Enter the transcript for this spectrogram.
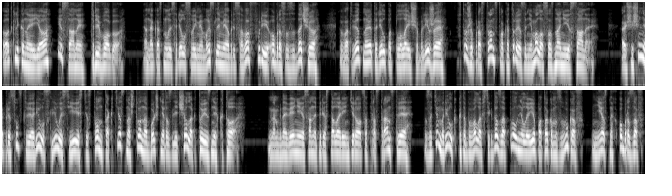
Отклика на её и Саны тревогу. Она коснулась Рил своими мыслями, обрисовав Фурии образ и задачу. В ответ на это Рил подплыла ещё ближе, в то же пространство, которое занимало сознание Исаны. Ощущение присутствия Рил слилось с её естеством так тесно, что она больше не различала, кто из них кто. На мгновение Исана перестала ориентироваться в пространстве, затем Рил, как это бывало всегда, заполнила её потоком звуков, неясных образов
